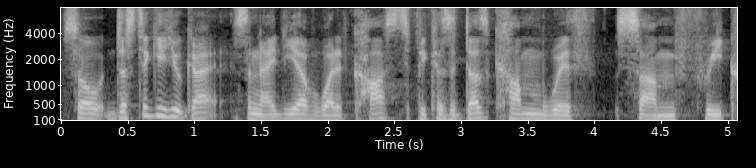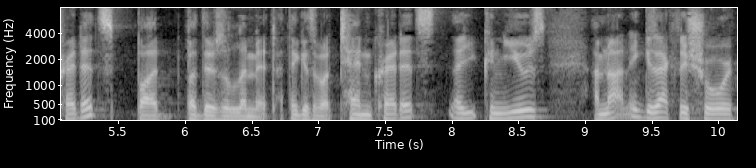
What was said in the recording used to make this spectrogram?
So just to give you guys an idea of what it costs, because it does come with some free credits, but but there's a limit. I think it's about 10 credits that you can use. I'm not exactly sure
